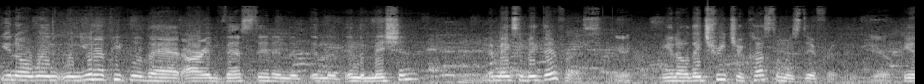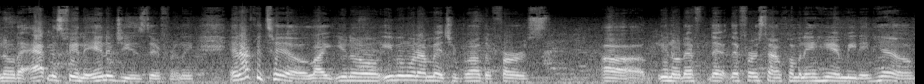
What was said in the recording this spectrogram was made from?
you know, when when you have people that are invested in the in the in the mission, it makes a big difference. Yeah, You know, they treat your customers differently. yeah, You know, the atmosphere and the energy is differently. And I could tell, like, you know, even when I met your brother first, uh, you know, that, that that first time coming in here and meeting him,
